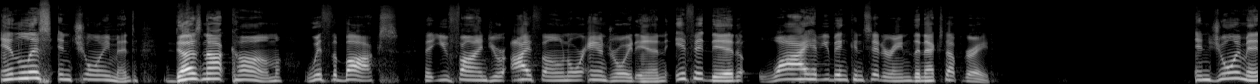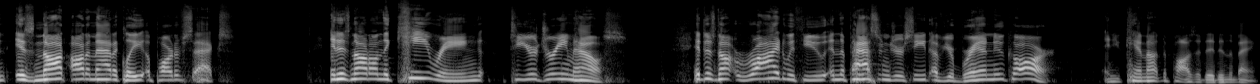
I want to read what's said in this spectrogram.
Endless enjoyment does not come with the box that you find your iPhone or Android in? If it did, why have you been considering the next upgrade? Enjoyment is not automatically a part of sex. It is not on the key ring to your dream house. It does not ride with you in the passenger seat of your brand new car, and you cannot deposit it in the bank.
